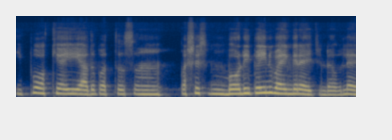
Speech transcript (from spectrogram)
ഇപ്പോൾ ഒക്കെ ആയി. അത് പത്ത് ദിവസം പക്ഷെ ബോഡി പെയിൻ ഭയങ്കരമായിട്ടുണ്ടാവും അല്ലേ?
